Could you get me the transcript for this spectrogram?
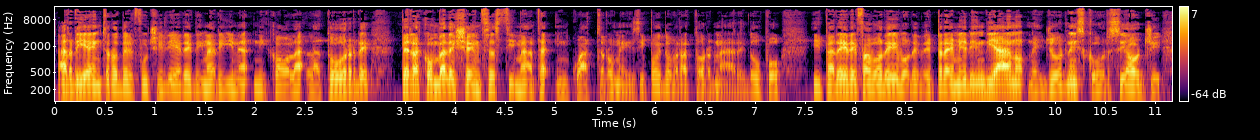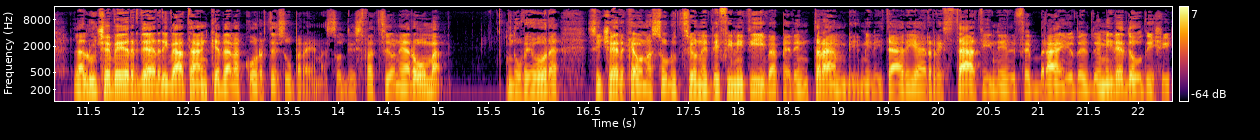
al rientro del fuciliere di Marina Nicola Latorre per la convalescenza stimata in quattro mesi, poi dovrà tornare. Dopo il parere favorevole del premier indiano nei giorni scorsi, oggi la luce verde è arrivata anche dalla Corte Suprema. Soddisfazione a Roma dove ora si cerca una soluzione definitiva per entrambi i militari arrestati nel febbraio del 2012,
